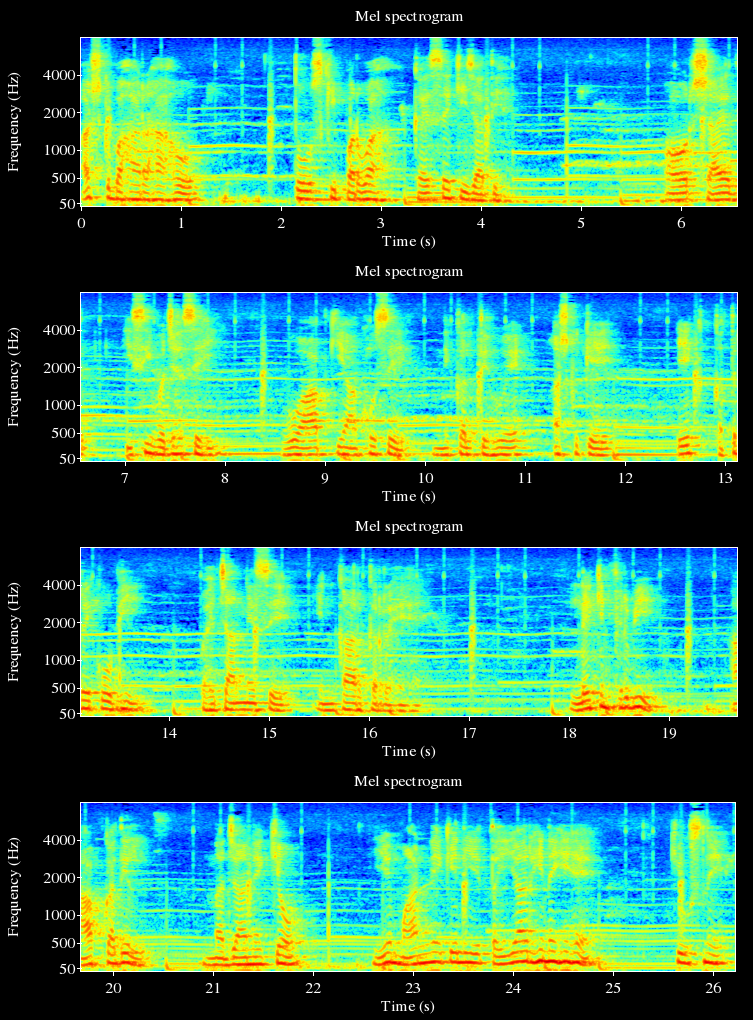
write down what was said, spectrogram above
अश्क बहा रहा हो तो उसकी परवाह कैसे की जाती है? और शायद इसी वजह से ही वो आपकी आँखों से निकलते हुए अश्क के एक कतरे को भी पहचानने से इनकार कर रहे हैं। लेकिन फिर भी आपका दिल न जाने क्यों ये मानने के लिए तैयार ही नहीं है कि उसने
